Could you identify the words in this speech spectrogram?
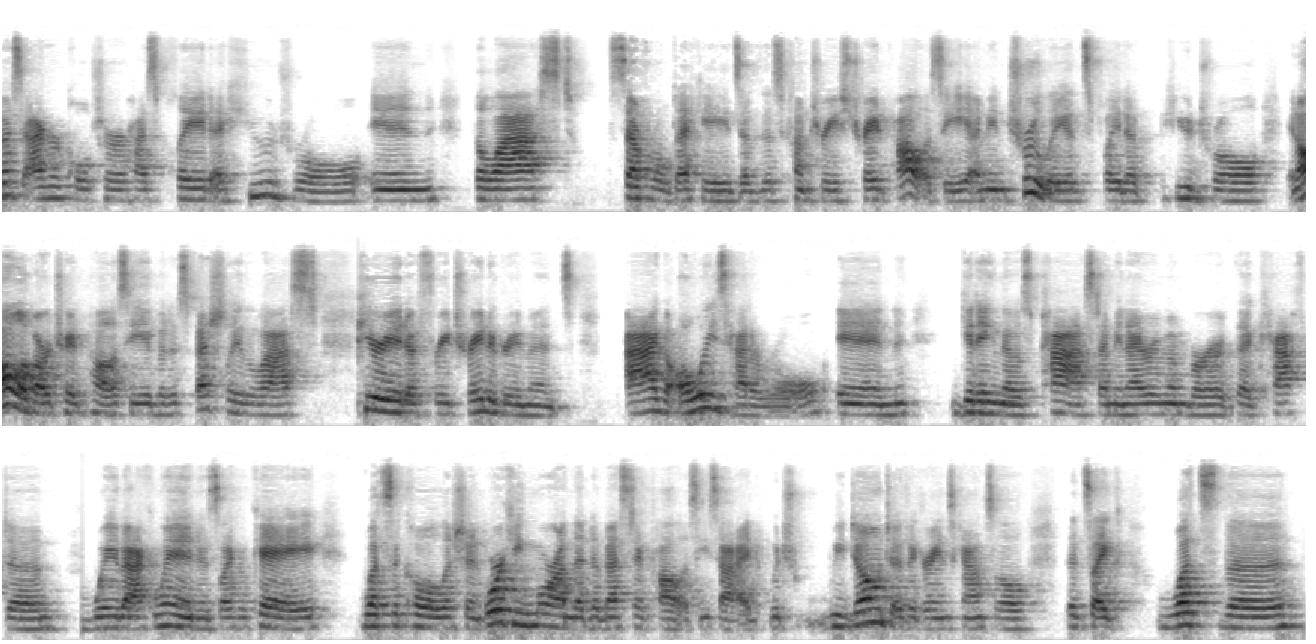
US agriculture has played a huge role in the last several decades of this country's trade policy. I mean, truly, it's played a huge role in all of our trade policy, but especially the last period of free trade agreements ag always had a role in getting those passed. I mean, I remember the CAFTA way back when it's like, okay, what's the coalition working more on the domestic policy side, which we don't at the Grains Council. That's like, what's the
